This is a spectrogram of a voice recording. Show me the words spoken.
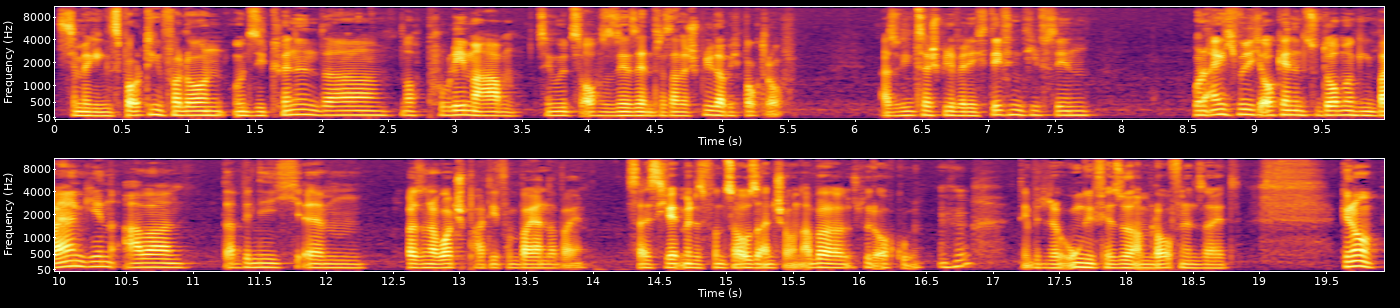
sie haben ja gegen Sporting verloren und sie können da noch Probleme haben. Deswegen wird es auch ein sehr, sehr interessantes Spiel, da habe ich Bock drauf. Also die zwei Spiele werde ich definitiv sehen. Und eigentlich würde ich auch gerne zu Dortmund gegen Bayern gehen, aber da bin ich ähm, bei so einer Watchparty von Bayern dabei. Das heißt, ich werde mir das von zu Hause anschauen, aber es wird auch cool. Mhm. Damit ihr da ungefähr so am Laufenden seid. Genau.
